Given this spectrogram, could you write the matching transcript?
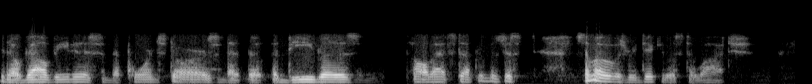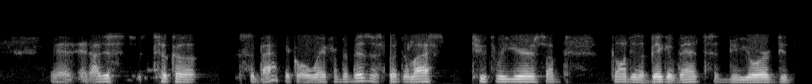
You know, Val Venis and the porn stars and the, the, the divas and all that stuff. It was just some of it was ridiculous to watch, and, and I just took a sabbatical away from the business. But the last two three years, I've gone to the big events in New York, did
